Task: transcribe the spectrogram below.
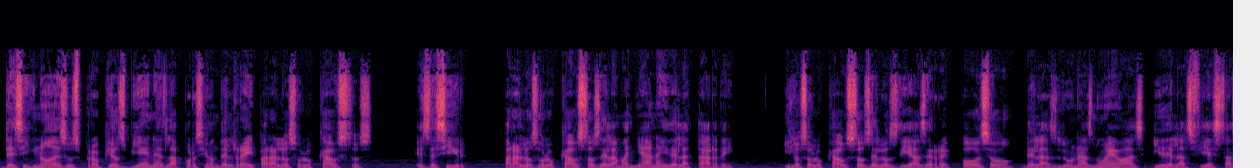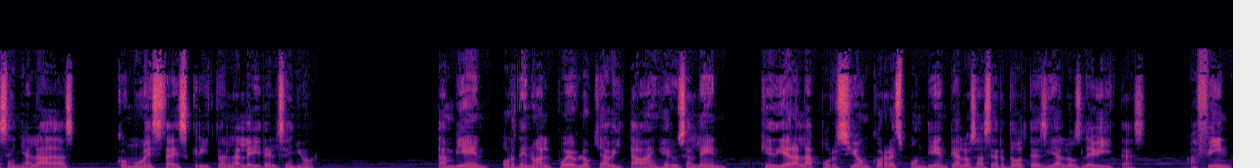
designó de sus propios bienes la porción del rey para los holocaustos, es decir, para los holocaustos de la mañana y de la tarde, y los holocaustos de los días de reposo, de las lunas nuevas y de las fiestas señaladas, como está escrito en la ley del Señor también ordenó al pueblo que habitaba en Jerusalén que diera la porción correspondiente a los sacerdotes y a los levitas, a fin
